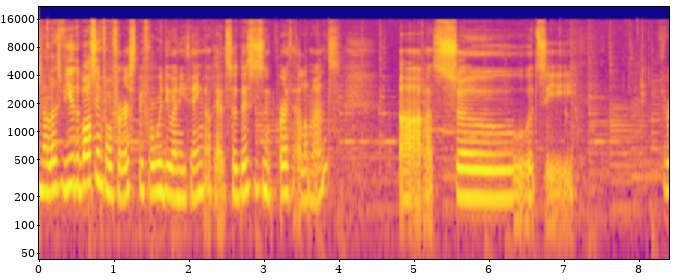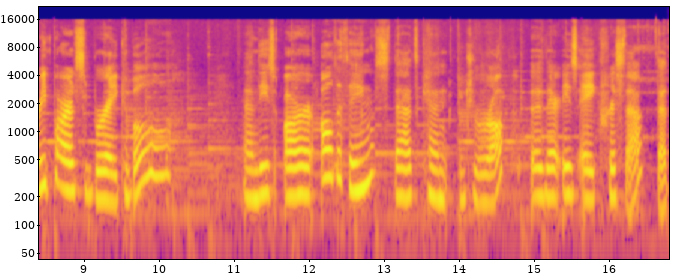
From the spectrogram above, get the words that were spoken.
Now let's view the boss info first before we do anything. Okay, so this is an earth element. Uh, so let's see. Three parts breakable. And these are all the things that can drop. Uh, there is a Crysta that,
